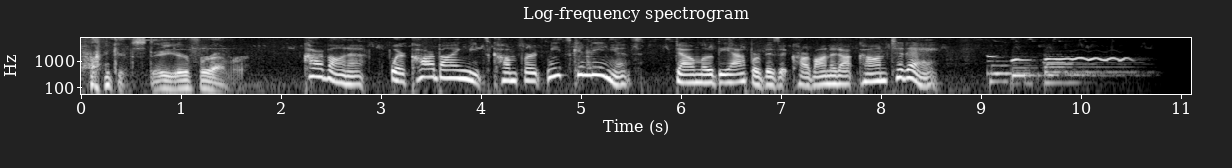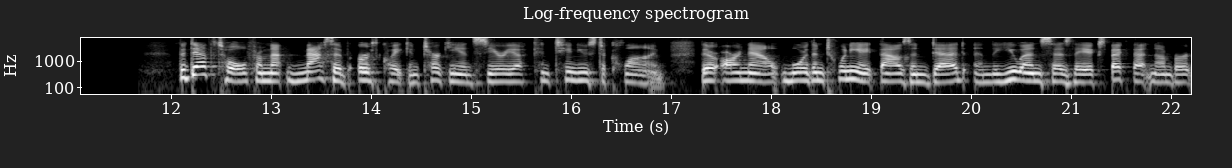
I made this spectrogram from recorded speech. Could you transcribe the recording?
I could stay here forever. Carvana, where car buying meets comfort, meets convenience. Download the app or visit Carvana.com today. The death toll from that massive earthquake in Turkey and Syria continues to climb. There are now more than 28,000 dead, and the UN says they expect that number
